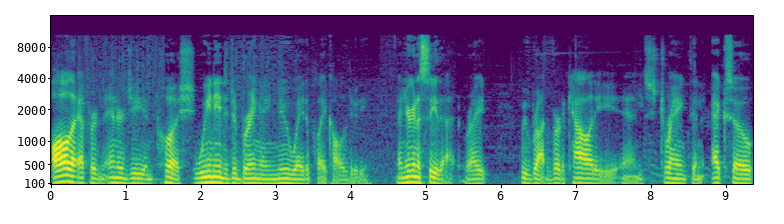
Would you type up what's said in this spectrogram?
all the effort and energy and push, we needed to bring a new way to play Call of Duty. And you're going to see that, right? We've brought verticality and strength and exo,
